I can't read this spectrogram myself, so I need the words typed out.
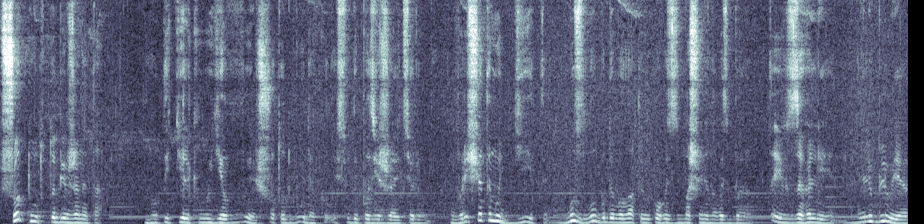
Що тут тобі вже не так? Ну ти тільки уяви, що тут буде, коли сюди поз'їжджаються люди. Верещатимуть діти, музло буде волати у когось з машини на весь берег. Та й взагалі не люблю я,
